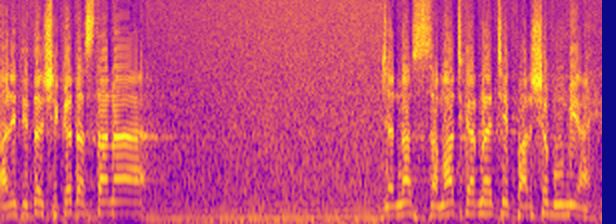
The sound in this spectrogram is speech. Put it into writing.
आणि तिथं शिकत असताना ज्यांना समाजकारणाची पार्श्वभूमी आहे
